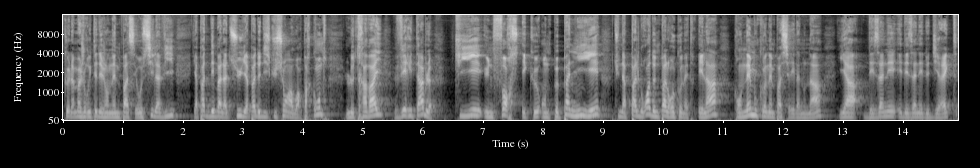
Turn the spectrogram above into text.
que la majorité des gens n'aiment pas, c'est aussi la vie. Il n'y a pas de débat là-dessus, il n'y a pas de discussion à avoir. Par contre, le travail véritable, qui est une force et qu'on ne peut pas nier, tu n'as pas le droit de ne pas le reconnaître. Et là, qu'on aime ou qu'on n'aime pas Cyril Hanouna, il y a des années et des années de direct,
